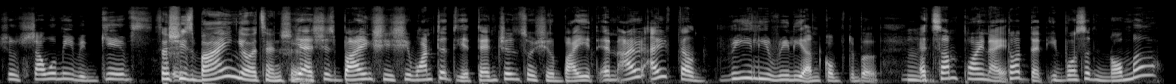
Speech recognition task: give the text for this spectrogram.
she would shower me with gifts. So she's buying your attention. Yeah, she's buying. She she wanted the attention, so she'll buy it. And I I felt really really uncomfortable. Hmm. At some point, I thought that it wasn't normal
